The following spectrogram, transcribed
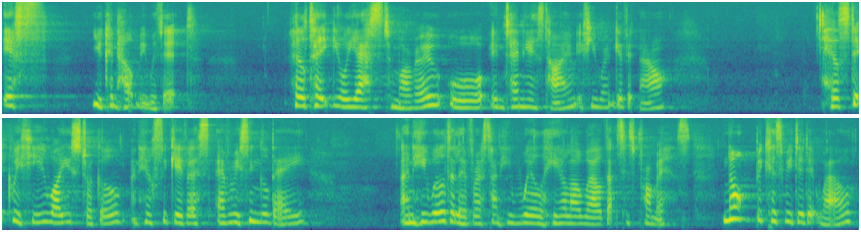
if you can help me with it. He'll take your yes tomorrow or in 10 years' time if you won't give it now. He'll stick with you while you struggle, and He'll forgive us every single day. And He will deliver us, and He will heal our world. That's His promise. Not because we did it well,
